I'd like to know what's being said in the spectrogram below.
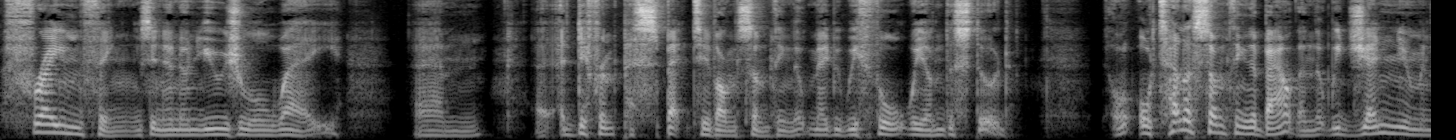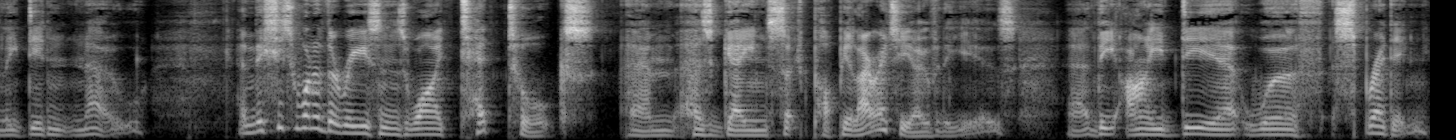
frame things in an unusual way, um, a, a, different perspective on something that maybe we thought we understood, or, or tell us something about them that we genuinely didn't know. And this is one of the reasons why TED Talks um, has gained such popularity over the years. Uh, the idea worth spreading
